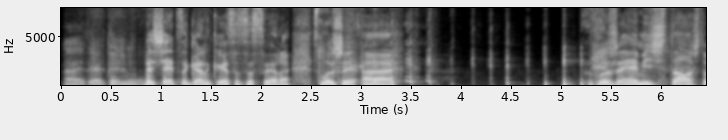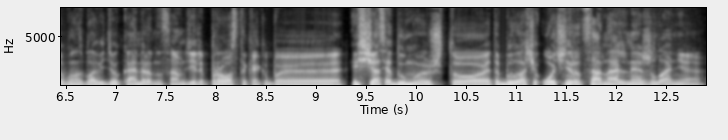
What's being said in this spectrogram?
А, я помню. Прощай, цыганка СССР. Слушай, а... Слушай, я мечтал, чтобы у нас была видеокамера, на самом деле, просто как бы... И сейчас я думаю, что это было вообще очень рациональное желание.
